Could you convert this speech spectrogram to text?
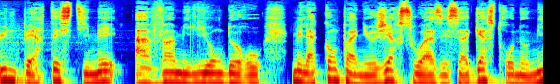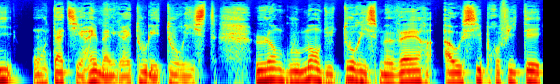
Une perte estimée à 20 millions d'euros. Mais la campagne gersoise et sa gastronomie ont attiré malgré tout les touristes. L'engouement du tourisme vert a aussi profité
